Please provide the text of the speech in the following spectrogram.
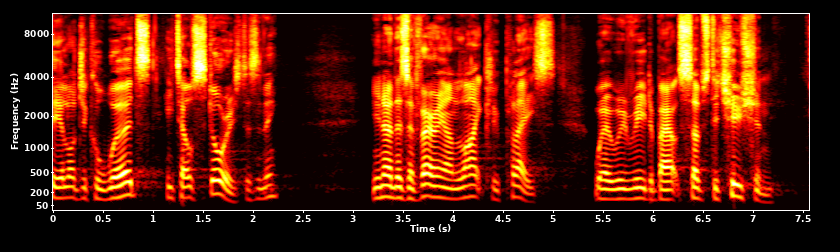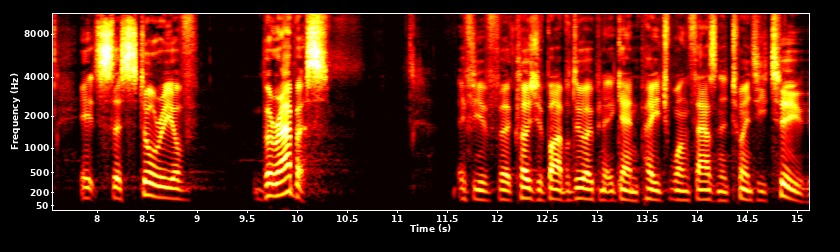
theological words, he tells stories, doesn't he? You know, there's a very unlikely place where we read about substitution. It's the story of Barabbas. If you've uh, closed your Bible, do open it again, page 1022.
